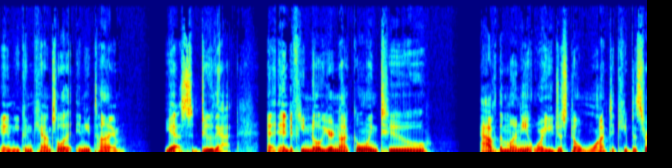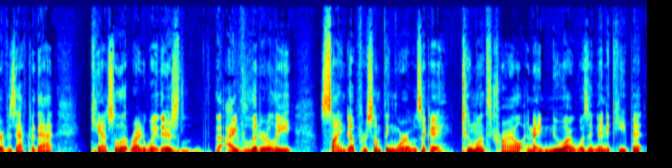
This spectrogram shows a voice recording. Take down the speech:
and you can cancel at any time. Yes, do that. And if you know you're not going to have the money or you just don't want to keep the service after that, cancel it right away. There's I've literally signed up for something where it was like a 2 month trial and I knew I wasn't going to keep it.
